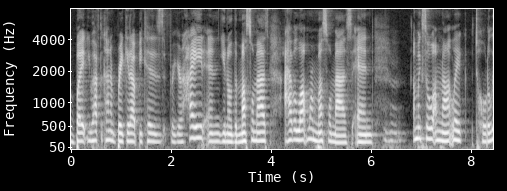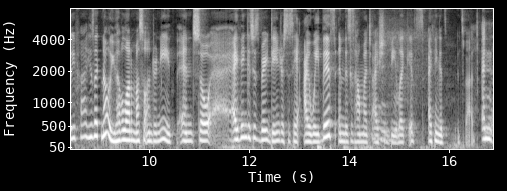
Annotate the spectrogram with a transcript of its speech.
but you have to kind of break it up because for your height and you know the muscle mass, I have a lot more muscle mass, and mm-hmm. I'm like, so I'm not like totally fat. He's like, no, you have a lot of muscle underneath. And so I- I think it's just very dangerous to say I weigh this and this is how much I should be. Mm-hmm. Like it's I think it's it's bad. And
